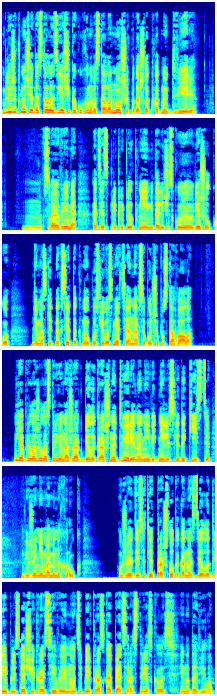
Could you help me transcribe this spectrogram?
Ближе к ночи я достала из ящика кухонного стола нож и подошла к входной двери. В свое время отец прикрепил к ней металлическую вешалку для москитных сеток, но после его смерти она все больше пустовала. Я приложила острие ножа к белой крашеной двери, на ней виднелись следы кисти, движение маминых рук. Уже десять лет прошло, как она сделала дверь блестящей и красивой, но теперь краска опять растрескалась и надавила.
